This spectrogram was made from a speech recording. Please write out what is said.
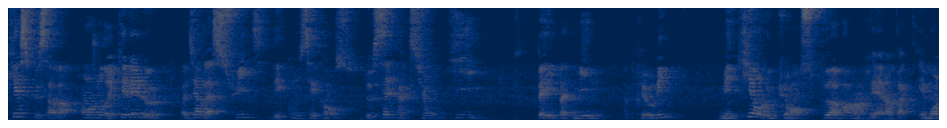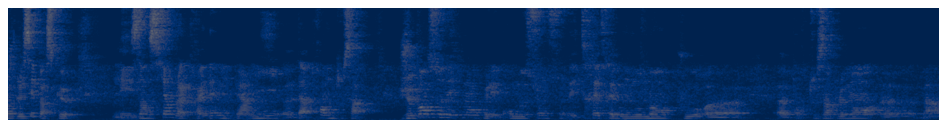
Qu'est-ce que ça va engendrer? Quelle est le, va dire, la suite des conséquences de cette action qui paye pas de mine a priori, mais qui en l'occurrence peut avoir un réel impact? Et moi je le sais parce que les anciens Black Friday m'ont permis d'apprendre tout ça. Je pense honnêtement que les promotions sont des très très bons moments pour, pour tout simplement ben,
